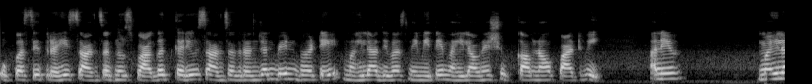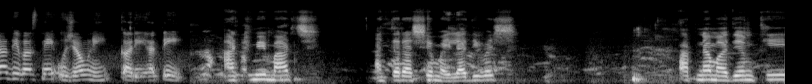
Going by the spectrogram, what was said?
ઉપસ્થિત રહી સાંસદનું સ્વાગત કર્યું. સાંસદ રંજનબેન ભટ્ટે મહિલા દિવસ નિમિત્તે મહિલાઓને શુભકામનાઓ પાઠવી અને મહિલા દિવસની ઉજવણી કરી હતી. આઠમી માર્ચ, આંતરરાષ્ટ્રીય મહિલા દિવસ. આપના માધ્યમથી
